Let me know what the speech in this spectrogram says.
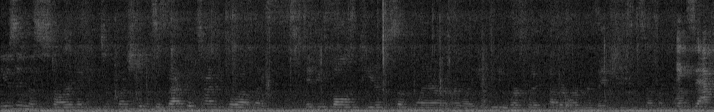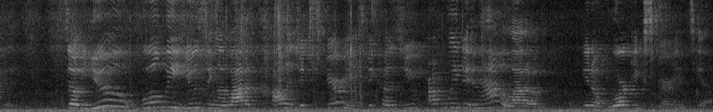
using the star to answer questions, is that the time to go out, like, if you volunteer somewhere, or like, if you work with other organizations and stuff like that? Exactly. So you will be using a lot of college experience because you probably didn't have a lot of, you know, work experience yet.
